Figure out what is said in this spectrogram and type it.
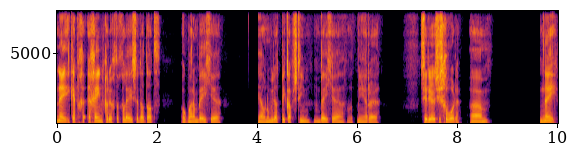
Nee, ik heb ge- geen geruchten gelezen dat dat ook maar een beetje... Ja, hoe noem je dat? Pick-up team. Een beetje wat meer serieus is geworden. Ehm, nee.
